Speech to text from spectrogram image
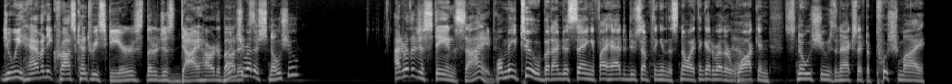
Do we have any cross country skiers that are just diehard about it? Wouldn't it? you rather snowshoe? I'd rather just stay inside. Well, me too. But I'm just saying, if I had to do something in the snow, I think I'd rather walk in snowshoes than actually have to push my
